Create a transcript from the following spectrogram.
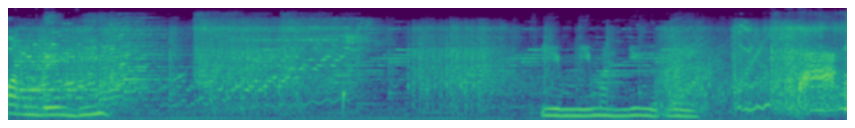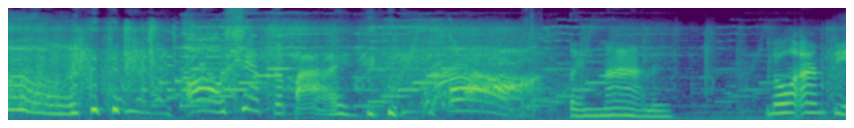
on baby เกมนี้มันยืดเลย โอ้เชฟจะตายเต็มหน้าเลยโดนอันตี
